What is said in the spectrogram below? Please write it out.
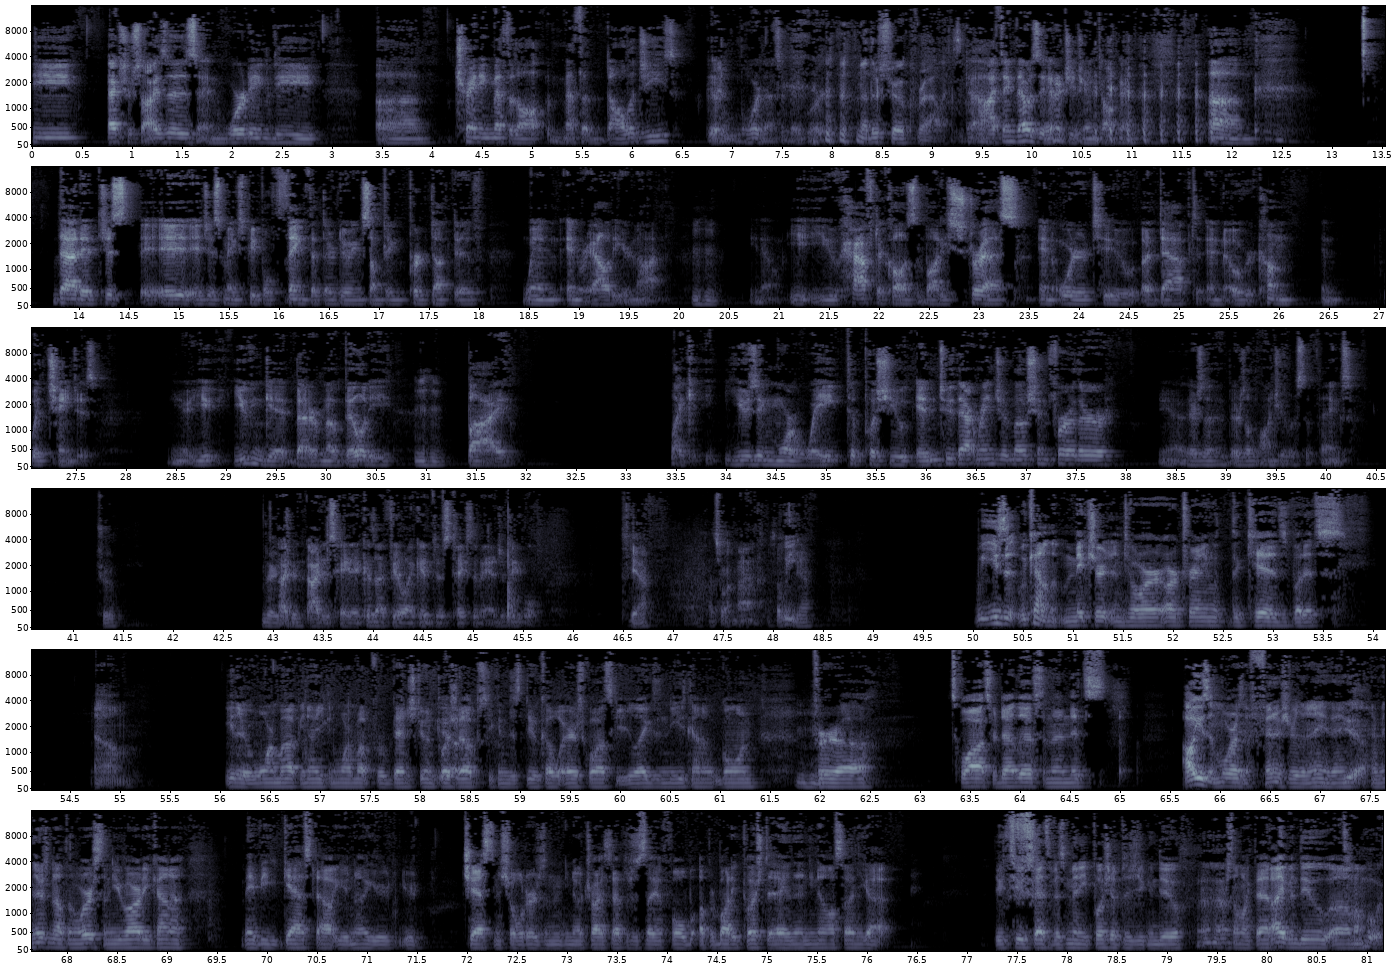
the exercises and wording the uh, training methodol- methodologies. Good lord, that's a big word. Another stroke for Alex. Uh, I think that was the energy drink talking. um, that it just it, it just makes people think that they're doing something productive when in reality you're not. Mhm. You know, you, you have to cause the body stress in order to adapt and overcome and with changes. You know, you you can get better mobility Mhm. by like using more weight to push you into that range of motion further. You know, there's a there's a laundry list of things. True. Very I, true. I just hate it because I feel like it just takes advantage of people. Yeah. That's where I'm at. So we Yeah. we use it. We kind of mixture it into our, our training with the kids, but it's um, either warm up. You know, you can warm up for bench doing push ups. You can just do a couple air squats, get your legs and knees kind of going for uh, squats or deadlifts, and then it's. I'll use it more as a finisher than anything. Yeah. I mean, there's nothing worse than you've already kind of maybe gassed out. You know, your your chest and shoulders and you know triceps, just say a full upper body push day, and then you know all of a sudden you got do two sets of as many push-ups as you can do or something like that. I even do um,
